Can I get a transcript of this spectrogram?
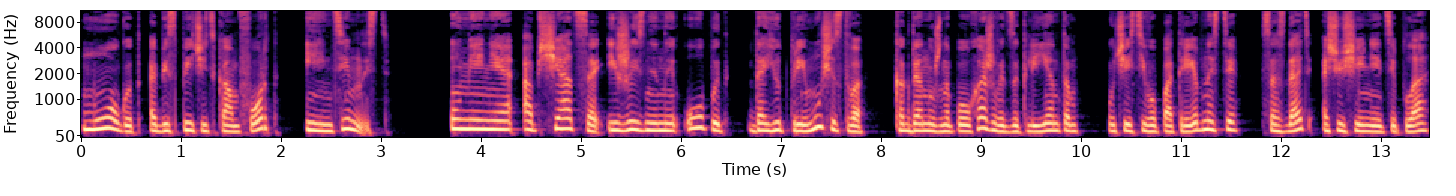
могут обеспечить комфорт и интимность. Умение общаться и жизненный опыт дают преимущество, когда нужно поухаживать за клиентом, учесть его потребности, создать ощущение тепла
